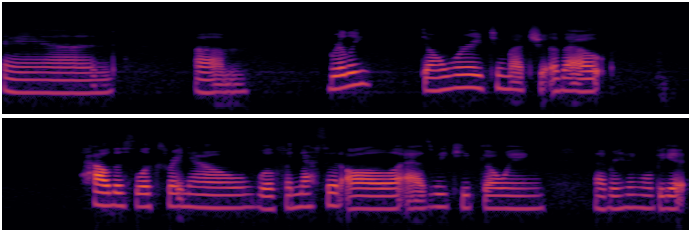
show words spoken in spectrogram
And um, really, don't worry too much about how this looks right now. We'll finesse it all as we keep going. Everything will be get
